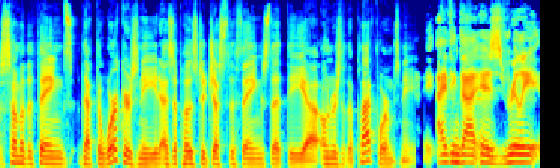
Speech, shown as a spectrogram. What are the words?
some of the things that the workers need as opposed to just the things that the uh, owners of the platforms need? I think that is really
